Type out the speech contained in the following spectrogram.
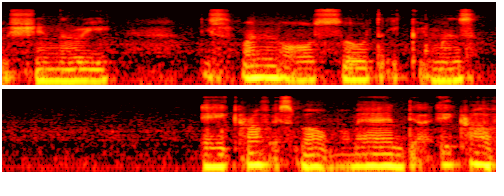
machinery. This one also the equipments. Aircraft as well. Man are aircraft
